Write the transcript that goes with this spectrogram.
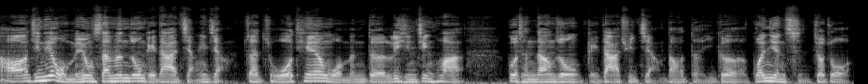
好，今天我们用三分钟给大家讲一讲，在昨天我们的例行进化过程当中，给大家去讲到的一个关键词叫做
